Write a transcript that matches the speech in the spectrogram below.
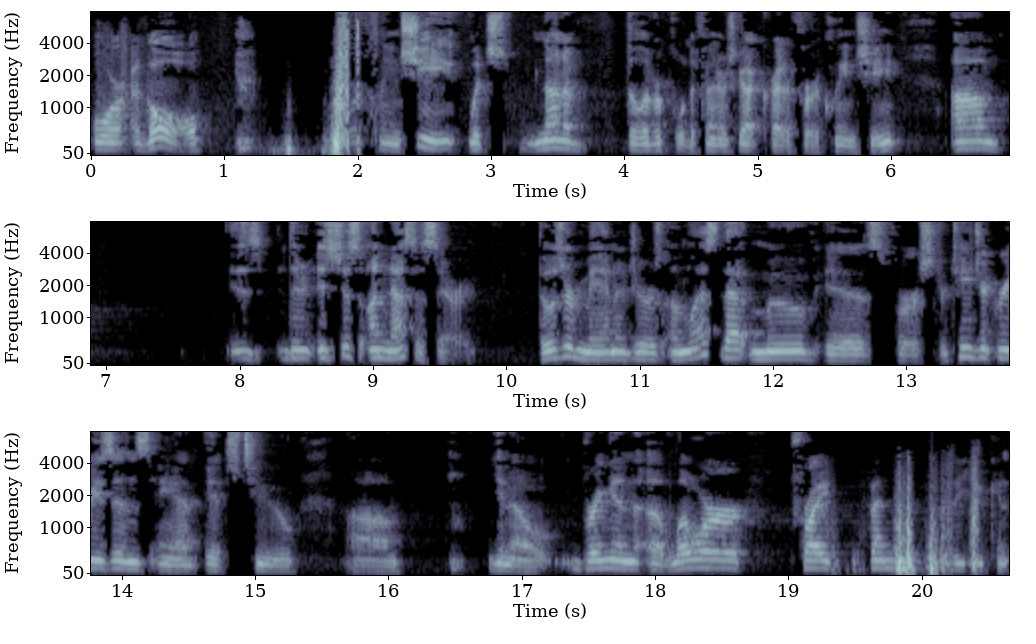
or a goal or a clean sheet, which none of the Liverpool defenders got credit for a clean sheet, um, is there, it's just unnecessary. Those are managers, unless that move is for strategic reasons and it's to, um, you know, bring in a lower price defender so that you can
